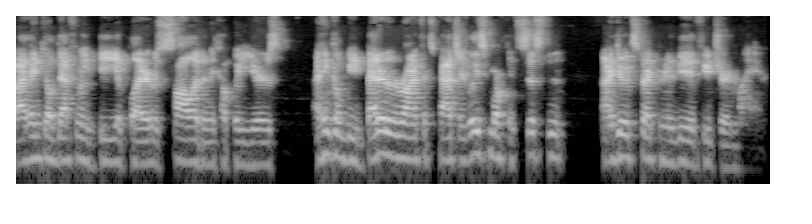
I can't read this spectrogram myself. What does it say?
but I think he'll definitely be a player who's solid in a couple of years. I think he'll be better than Ryan Fitzpatrick, at least more consistent. I do expect him to be the future in Miami.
